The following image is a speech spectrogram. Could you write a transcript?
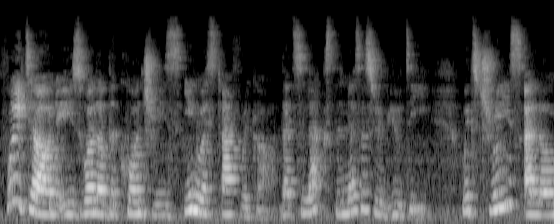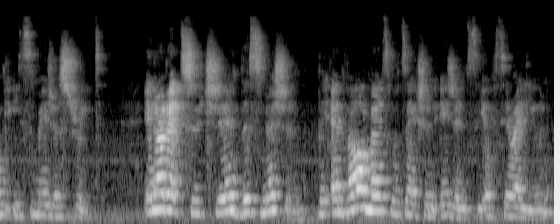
Freetown is one of the countries in West Africa that lacks the necessary beauty with trees along its major street. In order to change this notion, the Environment Protection Agency of Sierra Leone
